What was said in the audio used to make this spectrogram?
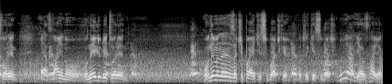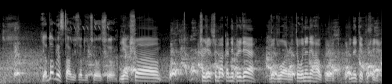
тварин. Я знаю, ну вони люблять тварин. Вони мене не зачіпають, ті собачки, бо такі собачки. Ну я, я знаю як. Я добре ставлюся до цього всього. Якщо чужа собака не прийде до двору, то вони не гавкають, вони тихо сидять.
